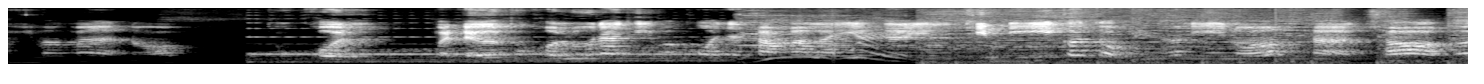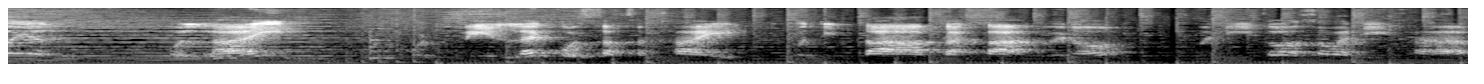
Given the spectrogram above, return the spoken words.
นี้มากๆเนาะทุกคนเหมือนเดิมทุกคนรู้หน้าที่ว่าควรจะทำอะไรยังไงคลิปนี้ก็จบเพียงเท่านี้เนาะหากชอบก็อย่าลืมกดไลค์กดฟินและกด subscribe ตามต่างๆด้วยเนาะวันนี้ก็สวัสดีครับ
